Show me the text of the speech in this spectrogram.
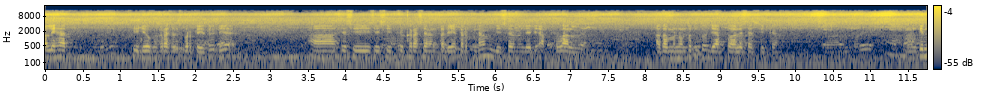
melihat video kekerasan seperti itu dia uh, sisi-sisi kekerasan yang tadinya terpendam bisa menjadi aktual atau menuntut untuk diaktualisasikan. Mungkin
